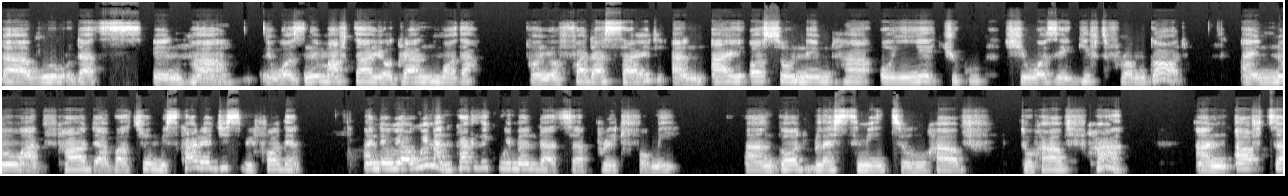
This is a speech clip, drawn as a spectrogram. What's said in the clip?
uh, who that's in her, it was named after your grandmother on your father's side. And I also named her Onyinye Chuku. She was a gift from God. I know I've had about two miscarriages before then. And there were women, Catholic women, that uh, prayed for me and God blessed me to have to have her. And after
